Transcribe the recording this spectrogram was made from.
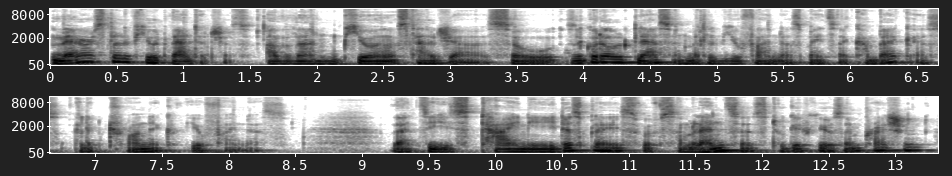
there are still a few advantages other than pure nostalgia, so the good old glass and metal viewfinders made their comeback as electronic viewfinders. That these tiny displays with some lenses to give you the impression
